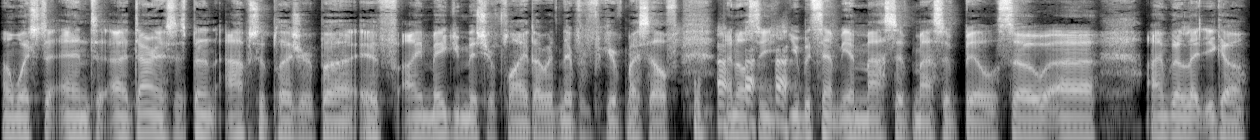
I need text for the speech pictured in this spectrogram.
on which to end. Uh, Darius, it's been an absolute pleasure. But if I made you miss your flight, I would never forgive myself. And also, you would send me a massive, massive bill. So uh, I'm going to let you go.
